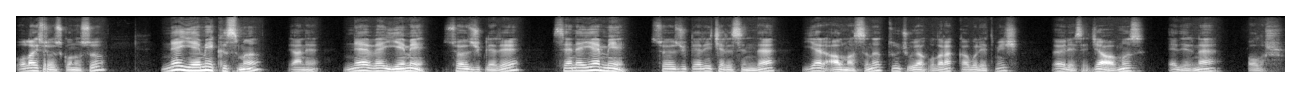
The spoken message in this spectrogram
olay söz konusu. Ne yemi kısmı yani ne ve yemi sözcükleri seneye mi sözcükleri içerisinde yer almasını Tunç Uyak olarak kabul etmiş. Öyleyse cevabımız Edirne olur.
